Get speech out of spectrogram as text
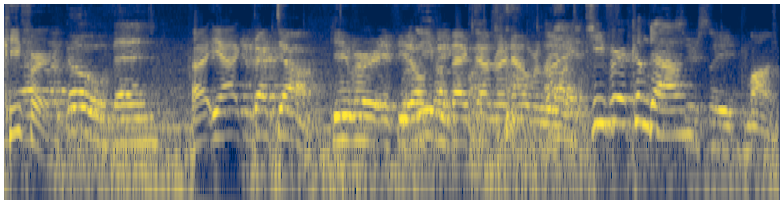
Kiefer. uh, go then. All right, yeah. Get back down. Kiefer, if you We're don't leaving. come back down right now, we're leaving. Alright, Kiefer, come down. Seriously, come on.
